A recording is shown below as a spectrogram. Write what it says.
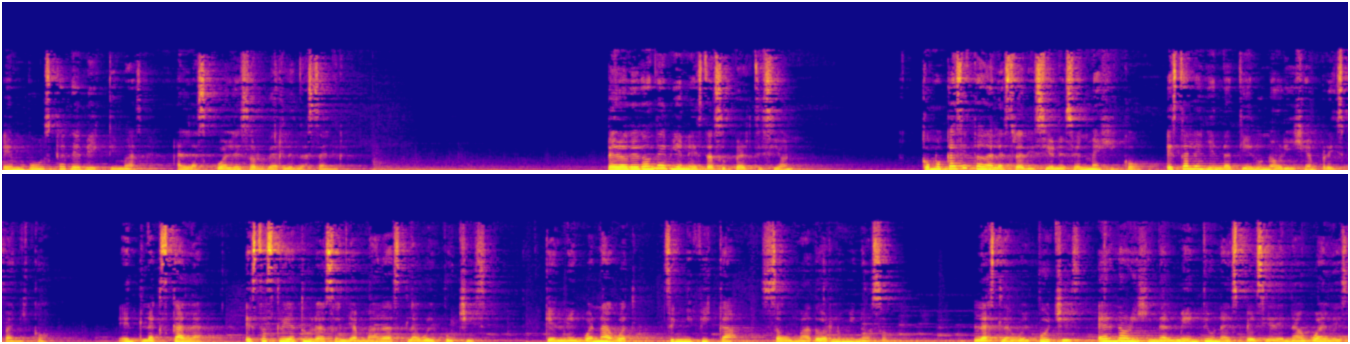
en busca de víctimas a las cuales sorberles la sangre. Pero ¿de dónde viene esta superstición? Como casi todas las tradiciones en México, esta leyenda tiene un origen prehispánico. En Tlaxcala, estas criaturas son llamadas tlahuelpuchis, que en lengua náhuatl significa saumador luminoso. Las tlahuelpuchis eran originalmente una especie de nahuales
